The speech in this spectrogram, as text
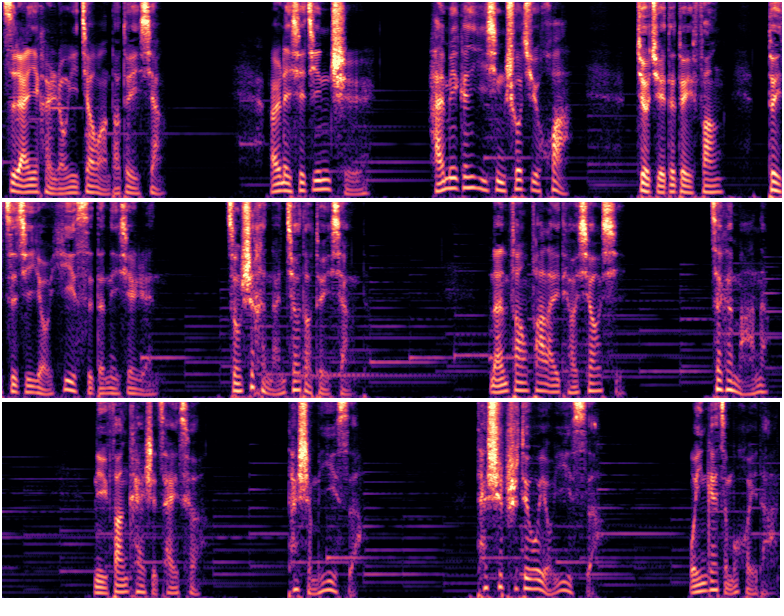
自然也很容易交往到对象，而那些矜持，还没跟异性说句话，就觉得对方对自己有意思的那些人，总是很难交到对象的。男方发来一条消息，在干嘛呢？女方开始猜测，他什么意思啊？他是不是对我有意思啊？我应该怎么回答呢？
